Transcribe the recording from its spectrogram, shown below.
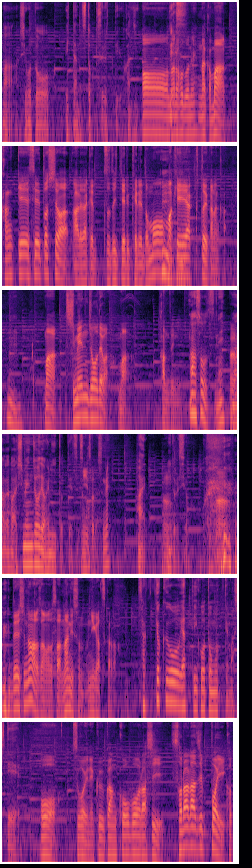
まあ仕事を一旦ストップするっていう感じああなるほどね。なんかまあ関係性としてはあれだけ続いてるけれども、うんまあ契約というかなんかうん。まあ紙面上ではまあ完全に。あそうですね、うん。まあだから紙面上ではニートってやつですか？ニートですね、はい、うん。ニートですよ。うん、で篠原さんはさ何すんの？2月から作曲をやっていこうと思ってまして。おおすごいね。空間工房らしい空ラジっぽいこ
